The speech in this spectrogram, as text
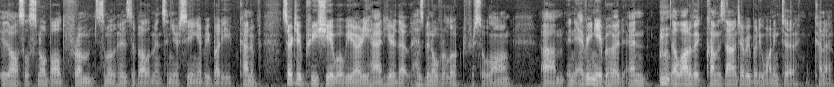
it also snowballed from some of his developments. And you're seeing everybody kind of start to appreciate what we already had here that has been overlooked for so long um, in every neighborhood. And a lot of it comes down to everybody wanting to kind of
